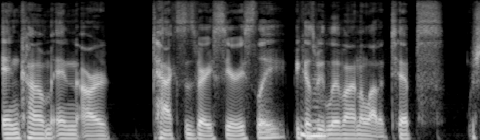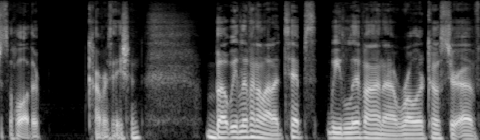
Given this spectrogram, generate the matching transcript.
income and our taxes very seriously because we mm-hmm. live on a lot of tips, which is a whole other conversation. But we live on a lot of tips. We live on a roller coaster of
